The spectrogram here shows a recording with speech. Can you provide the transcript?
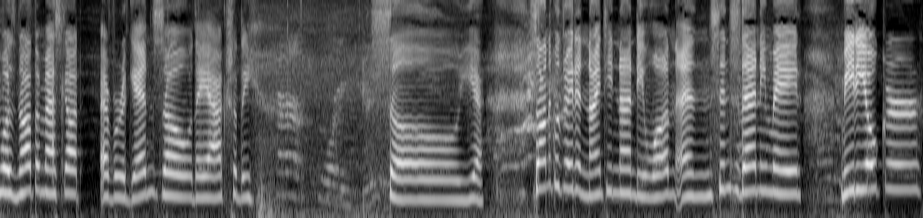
was not the mascot ever again, so they actually. So, yeah. Sonic was made in 1991, and since then he made mediocre,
